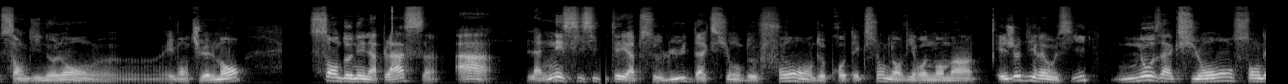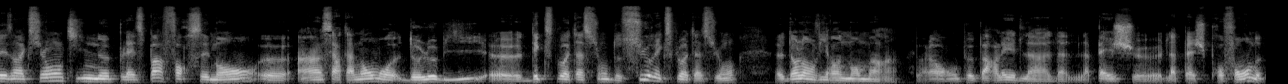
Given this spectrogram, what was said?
sanguinolent éventuellement, sans donner la place à la nécessité absolue d'actions de fond de protection de l'environnement marin. Et je dirais aussi, nos actions sont des actions qui ne plaisent pas forcément euh, à un certain nombre de lobbies euh, d'exploitation, de surexploitation dans l'environnement marin. Alors on peut parler de la, pêche, de la pêche profonde,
